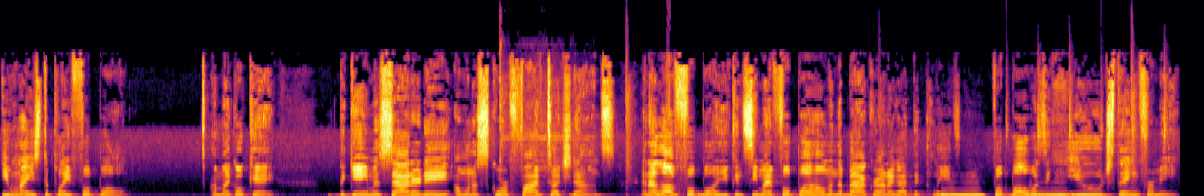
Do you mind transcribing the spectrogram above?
even when I used to play football, I'm like, okay, the game is Saturday. I want to score five touchdowns. And I love football. You can see my football helmet in the background. I got the cleats. Mm-hmm. Football was a huge thing for me.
